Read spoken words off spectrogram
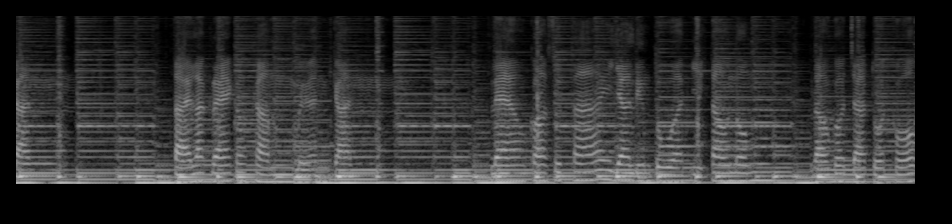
กันตายรักแร้ก็คำเหมือนกัน แล้วก็สุดท้ายอย่าลืมตรวจอีกเต้านม เราก็จะตรวจครบ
